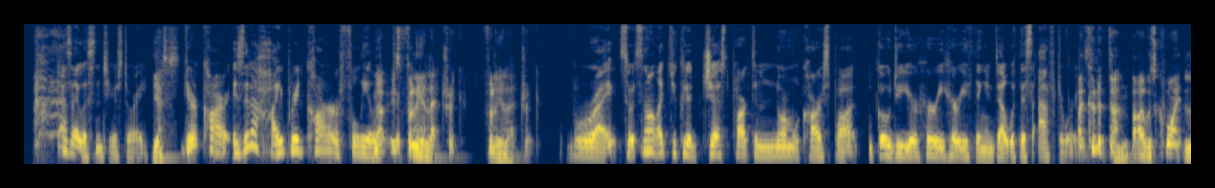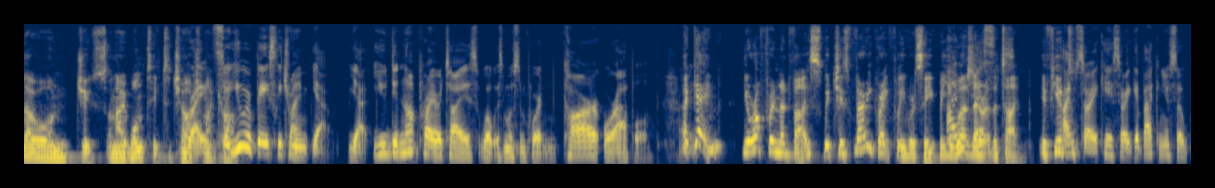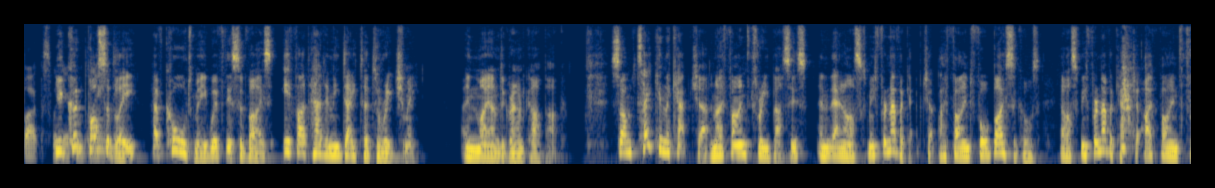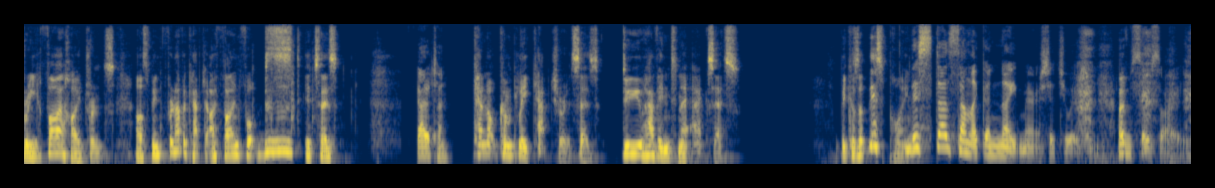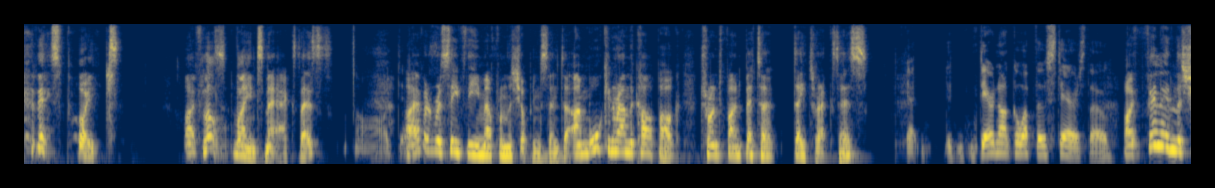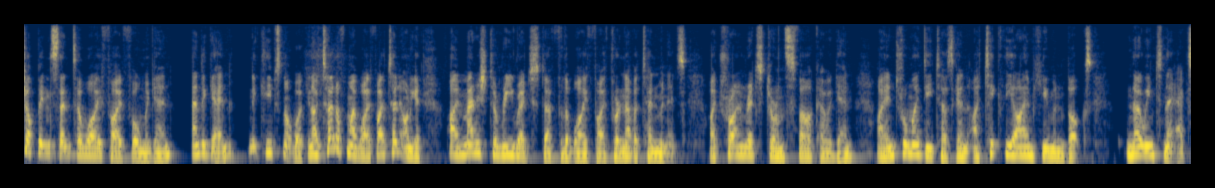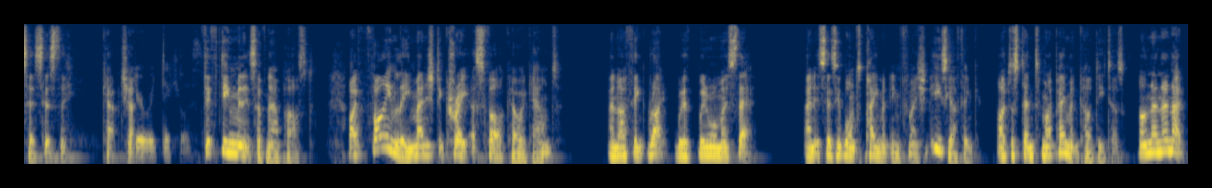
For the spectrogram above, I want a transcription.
As I listen to your story. yes. Your car, is it a hybrid car or fully electric? No, it's fully car? electric. Fully electric. Right. So it's not like you could have just parked in a normal car spot, go do your hurry, hurry thing and dealt with this afterwards. I could have done, but I was quite low on juice and I wanted to charge right. my car. So you were basically trying, yeah, yeah. You did not prioritize what was most important, car or Apple. Again, you're offering advice, which is very gratefully received, but you I'm weren't there at the time. If you I'm sorry. Okay, sorry. Get back in your soapbox. You your could complaint. possibly have called me with this advice if I'd had any data to reach me in my underground car park. So I'm taking the CAPTCHA and I find three buses and it then asks me for another CAPTCHA. I find four bicycles. It asks me for another CAPTCHA. I find three fire hydrants. Asks me for another CAPTCHA. I find four. Bzzzt, it says Out of time. cannot complete CAPTCHA. It says, do you have internet access? Because at this point, This does sound like a nightmare situation. Uh, I'm so sorry. at this point, I've lost my internet access. Oh, I haven't received the email from the shopping centre. I'm walking around the car park trying to find better data access. yeah, dare not go up those stairs, though. I fill in the shopping centre Wi Fi form again and again, and it keeps not working. I turn off my Wi Fi, I turn it on again. I manage to re register for the Wi Fi for another 10 minutes. I try and register on SWARCO again. I enter all my details again. I tick the I am human box. No internet access, says the CAPTCHA. You're ridiculous. 15 minutes have now passed. I finally managed to create a SWARCO account, and I think, right, we're, we're almost there. And it says it wants payment information. Easy, I think. I'll just enter my payment card details. Oh, no, no, no.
